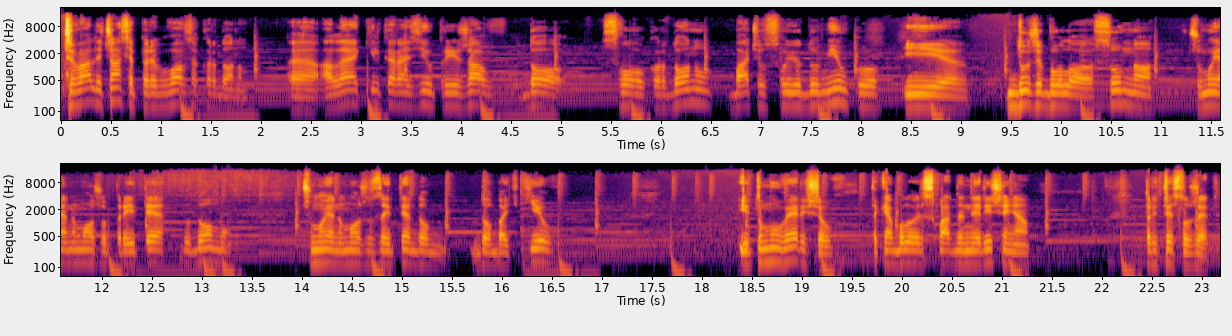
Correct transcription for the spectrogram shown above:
Тривалий час я перебував за кордоном, Е, але кілька разів приїжджав до свого кордону, бачив свою домівку, і дуже було сумно, чому я не можу прийти додому, чому я не можу зайти до, до батьків. І тому вирішив, таке було складене рішення прийти служити.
